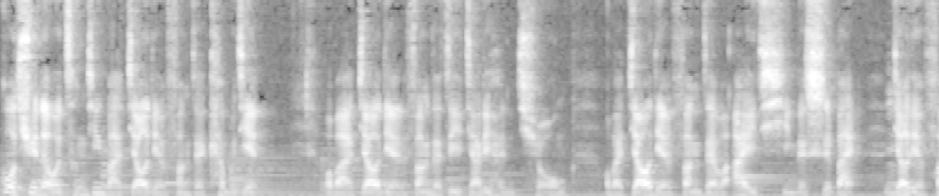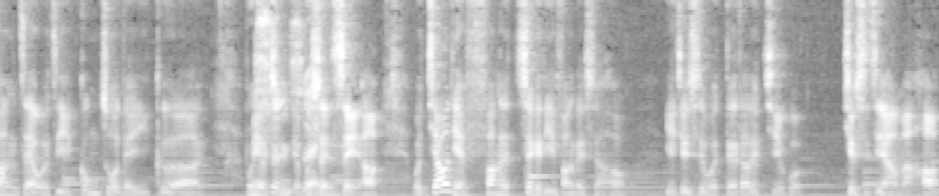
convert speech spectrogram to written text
过去呢，我曾经把焦点放在看不见，我把焦点放在自己家里很穷，我把焦点放在我爱情的失败，焦点放在我自己工作的一个没有成就不顺遂啊。我焦点放在这个地方的时候，也就是我得到的结果。就是这样嘛，哈，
